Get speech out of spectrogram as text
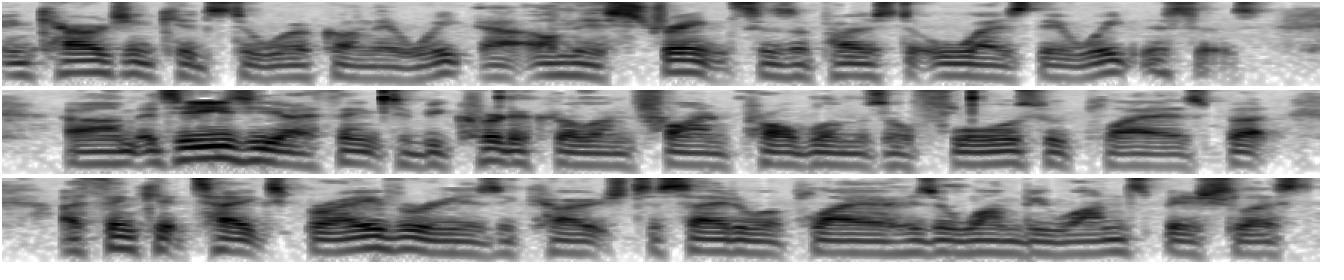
encouraging kids to work on their weak, uh, on their strengths as opposed to always their weaknesses. Um, it's easy, I think, to be critical and find problems or flaws with players, but I think it takes bravery as a coach to say to a player who's a 1v1 specialist,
